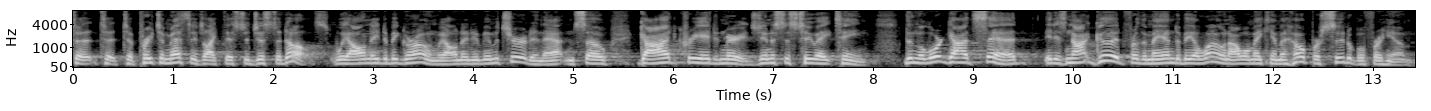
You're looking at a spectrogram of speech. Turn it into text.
to, to, to preach a message like this to just adults. We all need to be grown. We all need to be matured in that. And so God created marriage. Genesis 2:18. Then the Lord God said, "It is not good for the man to be alone. I will make him a helper suitable for him."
